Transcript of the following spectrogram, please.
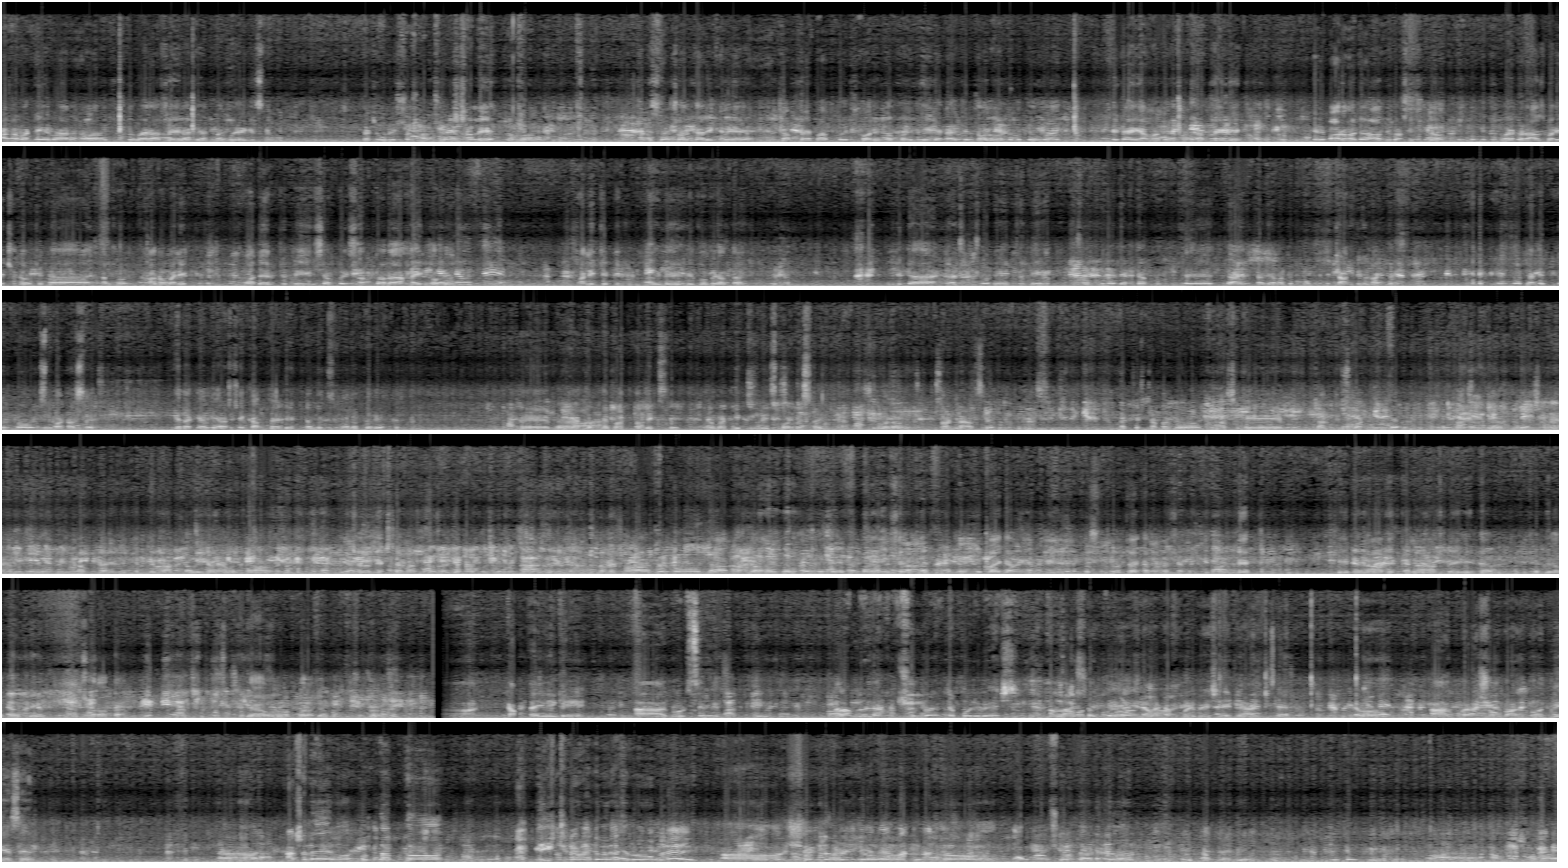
ভাঙামাটি এবার আমার দুবার আছে, এর আগে একবার ঘুরে গেছে। উনিশশো সাতচল্লিশ সালে যখন পাকিস্তান সরকার এখানে কাপ্তায় বাঁধ তৈরি করে, তখন এই জায়গায় যে জলবদ্ধ উপায় সেটাই আমাদের এখন কাপ্তাই লেক এখানে বারো হাজার আদিবাসী ছিল এবং একটা রাজবাড়ি ছিল, যেটা এখন আনুমানিক আমাদের যদি হিসাব করি, সাততলা হাইট হবে পানির গভীরতা। এটা অ্যাকচুয়ালি যদি সম্পূর্ণ ডেটটা ঘুরতে চাই, তাহলে আমাদের তিন থেকে চার দিন লাগবে। এখানে বিভিন্ন জায়গায় বিভিন্ন স্পট আছে। এর আগে আমি আসছি কাপ্তায় ডেটটা দেখছি ভালো করে। কাপ্তায় বাটটা দেখছি। আমার কিছু স্পট আছে। সুবরং ঝর্ণা আছে। আমরা চেষ্টা করব। আজকে চারটি স্পট নিতে লেকের যে বাটটা ওই জায়গায় আমাদের হবে এছাড়া নেক্সট টাইম আসলে জায়গায় বসবো। তবে সবার জন্য যা থাকলে আমন্ত্রণ থাকবে যে এটা বাংলাদেশের একটা জায়গা। এত সুন্দর জায়গা বাংলাদেশের একটা কিছু এটা না দেখে না আসলে গভীরতা যে সরলতা সেটা অনুভব করা যাবে। কাপ্তাই লেকে আলহামদুলিল্লাহ, খুব সুন্দর একটা পরিবেশ। আল্লাহ আমাদেরকে এরকম একটা পরিবেশে নিয়ে আসছেন এবং ঘোরার সৌভাগ্য দিয়েছেন আসলে অত্যন্ত দৃষ্টিনন্দন এবং সৌন্দর্য সৌন্দর্য আমরা সবাই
